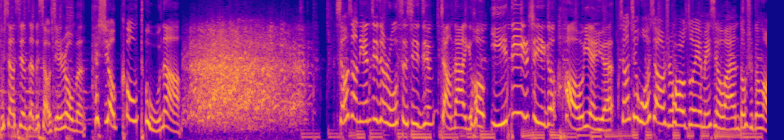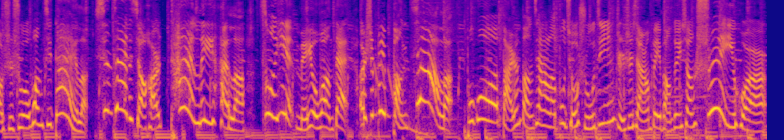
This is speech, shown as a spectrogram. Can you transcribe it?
不像现在的小鲜肉们还需要抠图呢。小小年纪就如此戏精，长大以后一定是一个好演员。想起我小时候作业没写完，都是跟老师说忘记带了。现在的小孩太厉害了，作业没有忘带，而是被绑架了。不过把人绑架了不求赎金，只是想让被绑对象睡一会儿。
